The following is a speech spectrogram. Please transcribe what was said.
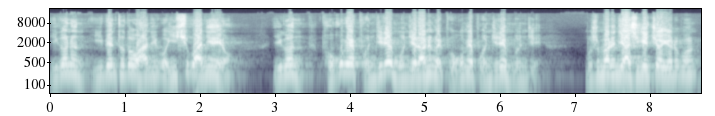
이거는 이벤트도 아니고 이슈가 아니에요. 이건 복음의 본질의 문제라는 거예요. 복음의 본질의 문제. 무슨 말인지 아시겠죠, 여러분?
